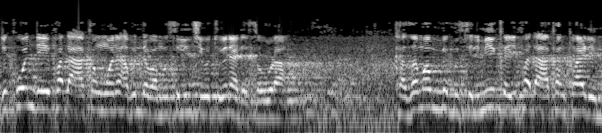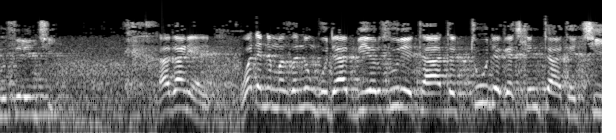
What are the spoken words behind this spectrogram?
Duk wanda ya faɗa akan wani abin da ba musulunci ba to yana da saura. Ka zama musulmi ka yi faɗa akan kare musulunci. Ka gane yayi waɗannan manzannin guda biyar su ne tatattu daga cikin tatacci.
